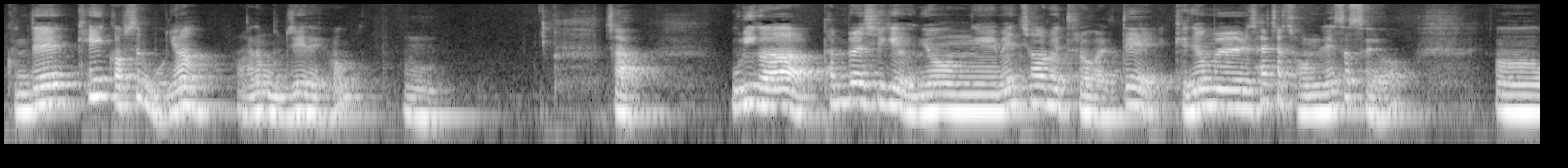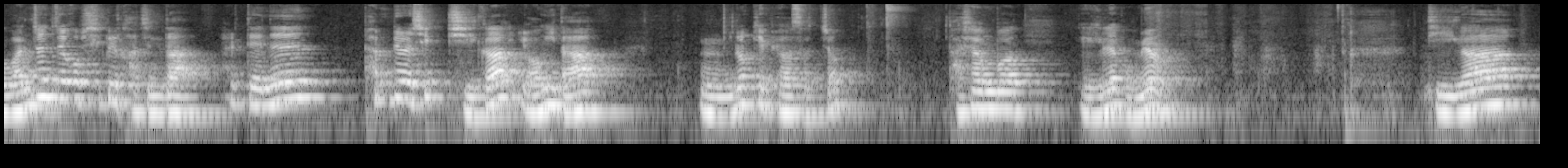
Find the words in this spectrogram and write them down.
근데 k 값은 뭐냐? 라는 문제네요. 음. 자, 우리가 판별식의 응용에 맨 처음에 들어갈 때 개념을 살짝 정리를 했었어요. 어, 완전 제곱식을 가진다 할 때는 판별식 d가 0이다. 음, 이렇게 배웠었죠. 다시 한번 얘기를 해보면 d가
